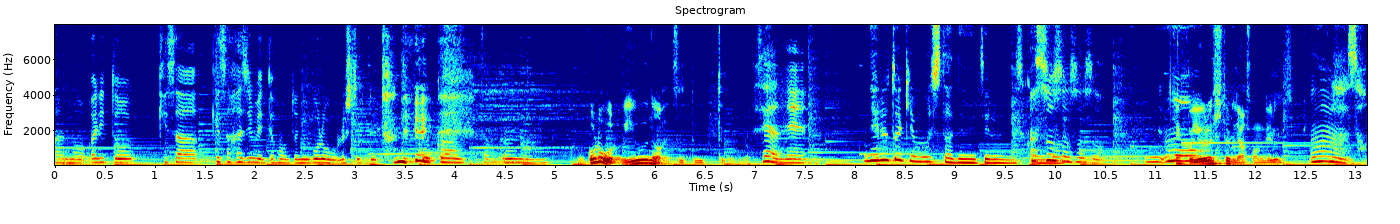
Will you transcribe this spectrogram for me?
あの割と今朝今朝初めて本当にゴロゴロしてくれたんでよかっうんゴロゴロ言うのはずっと言ってるそやねた。寝る時も下で寝てるんですか？あそうそうそうそうな結構夜一人で遊んでるんですようん今。あそう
